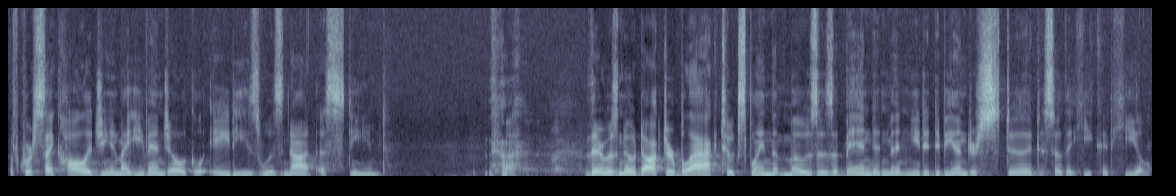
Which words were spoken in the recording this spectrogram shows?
Of course, psychology in my evangelical 80s was not esteemed. there was no Dr. Black to explain that Moses' abandonment needed to be understood so that he could heal.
